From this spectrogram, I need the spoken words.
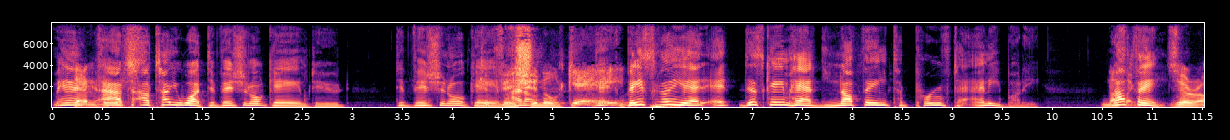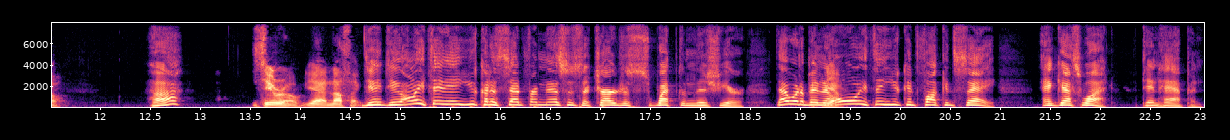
Man. I'll, t- I'll tell you what, divisional game, dude. Divisional game. Divisional game. basically, it, it, this game had nothing to prove to anybody. nothing. Zero. Huh? Zero. Yeah, nothing. The, the only thing that you could have said from this is the Chargers swept them this year. That would have been the Yeah. only thing you could fucking say. And guess what? Didn't happen.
